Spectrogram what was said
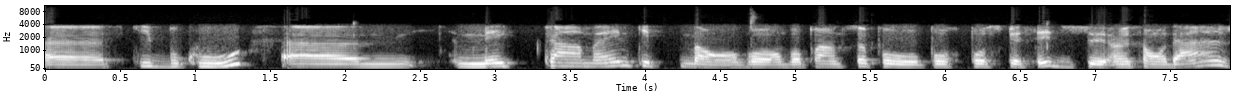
euh, ce qui est beaucoup. Euh, mais quand même, bon, on va, on va prendre ça pour, pour, pour ce que c'est, un sondage.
